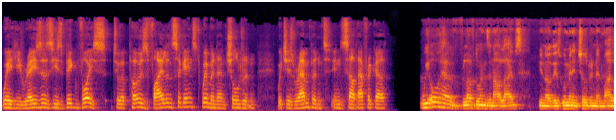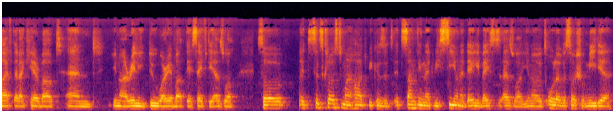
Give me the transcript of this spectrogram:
where he raises his big voice to oppose violence against women and children, which is rampant in South Africa. We all have loved ones in our lives. You know, there's women and children in my life that I care about, and, you know, I really do worry about their safety as well. So it sits close to my heart because it's, it's something that we see on a daily basis as well. You know, it's all over social media.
